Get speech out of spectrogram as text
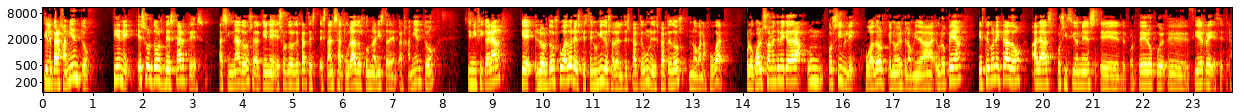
si el emparejamiento tiene esos dos descartes asignados, o sea, tiene esos dos descartes están saturados con una lista del emparejamiento, significará que los dos jugadores que estén unidos al descarte 1 y descarte 2 no van a jugar. Con lo cual solamente me quedará un posible jugador que no es de la unidad europea que esté conectado a las posiciones eh, de portero, eh, cierre, etc.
